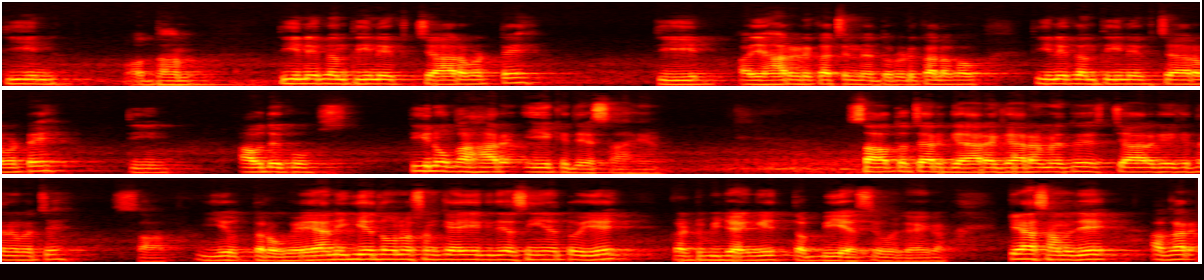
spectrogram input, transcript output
तीन और धन। तीन एक तीन, एक चार बट्टे तीन। और यहाँ ऋण का चिन्ह है तो ऋण का लगाओ। तीन एक तीन, एक चार बटे तीन। अब देखो तीनों का हर एक जैसा है। सात और चार, ग्यारह ग्यारह में थे। चार के कितने बचे? सात। ये उत्तर हो गया। यानी ये दोनों संख्या एक जैसी हैं तो ये कट भी जाएँगी, तब भी ऐसे हो जाएगा। क्या समझे? अगर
